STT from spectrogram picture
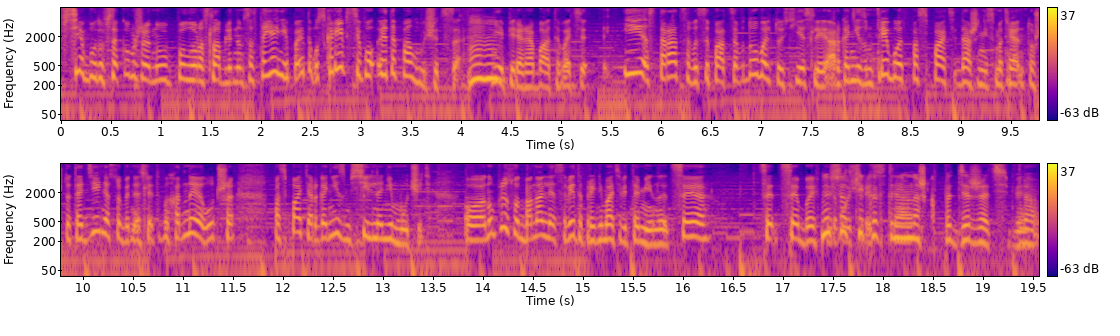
все будут в таком же ну, полурасслабленном состоянии, поэтому, скорее всего, это получится. Угу. Не перерабатывать. И стараться высыпаться вдоволь, то есть если организм требует поспать, даже несмотря на то, что это день, особенно если это выходные, лучше поспать, организм сильно не мучить. Э, ну, плюс вот банальные советы принимать витамины С, ЦБ в Ну, все-таки как-то да. немножко поддержать себя. Да.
